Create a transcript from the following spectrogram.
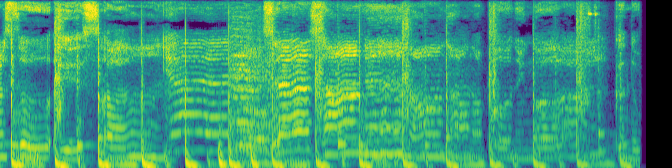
I'm so.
